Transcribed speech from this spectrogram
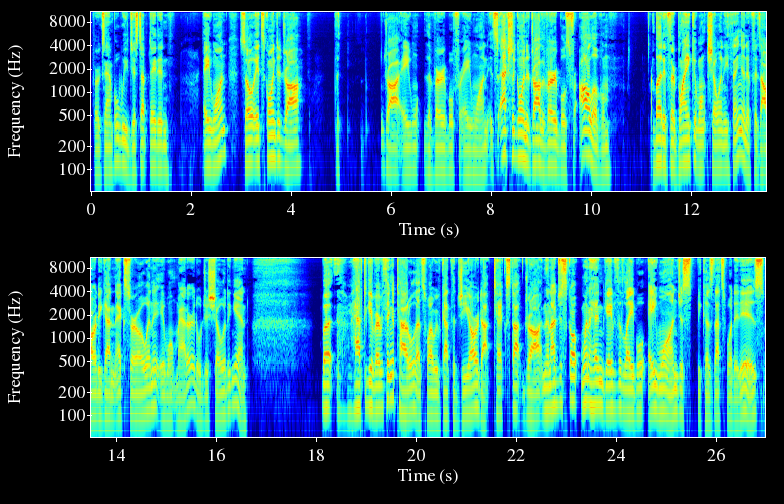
For example we just updated a1 so it's going to draw the draw a the variable for a1 it's actually going to draw the variables for all of them but if they're blank it won't show anything and if it's already got an x or o in it it won't matter. It'll just show it again but have to give everything a title. That's why we've got the gr.text.draw. And then I just go, went ahead and gave the label A1 just because that's what it is.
